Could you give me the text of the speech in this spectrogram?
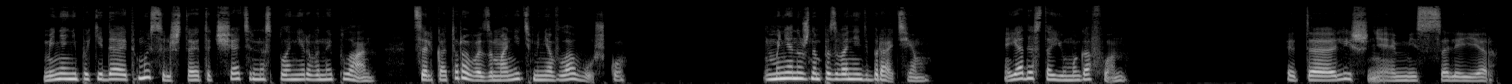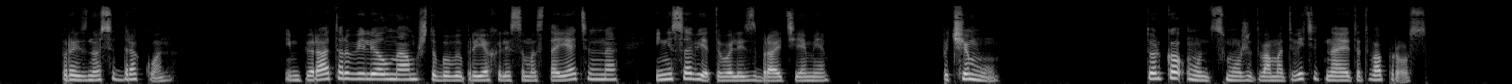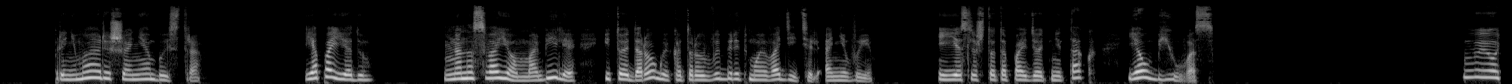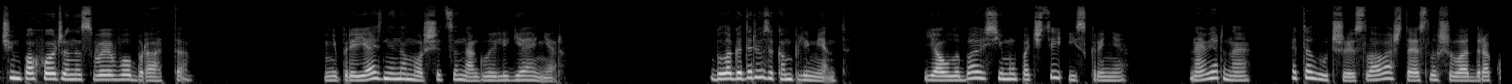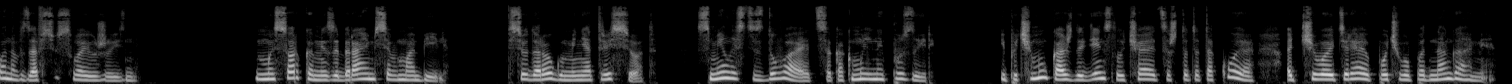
Меня не покидает мысль, что это тщательно спланированный план, цель которого — заманить меня в ловушку. Мне нужно позвонить братьям. Я достаю магафон. «Это лишнее, мисс Салиер», — произносит дракон. «Император велел нам, чтобы вы приехали самостоятельно и не советовались с братьями». «Почему?» Только он сможет вам ответить на этот вопрос. Принимаю решение быстро. Я поеду. Но на своем мобиле и той дорогой, которую выберет мой водитель, а не вы. И если что-то пойдет не так, я убью вас. Вы очень похожи на своего брата. Неприязненно морщится наглый легионер. Благодарю за комплимент. Я улыбаюсь ему почти искренне. Наверное, это лучшие слова, что я слышала от драконов за всю свою жизнь. Мы с орками забираемся в мобиль. Всю дорогу меня трясет. Смелость сдувается, как мыльный пузырь. И почему каждый день случается что-то такое, от чего я теряю почву под ногами?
